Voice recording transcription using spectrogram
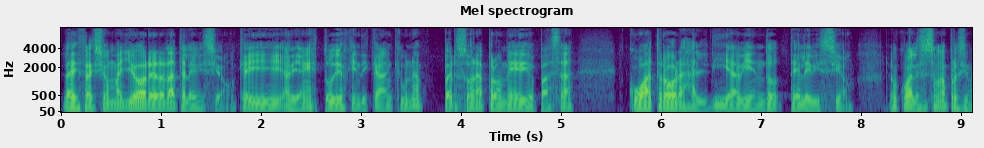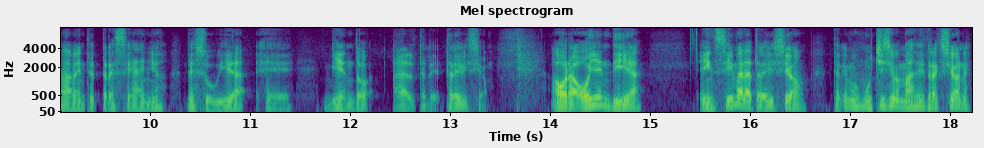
la distracción mayor era la televisión. ¿ok? Y habían estudios que indicaban que una persona promedio pasa 4 horas al día viendo televisión, lo cual esos son aproximadamente 13 años de su vida eh, viendo a televisión. Ahora, hoy en día, encima de la televisión, tenemos muchísimas más distracciones.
